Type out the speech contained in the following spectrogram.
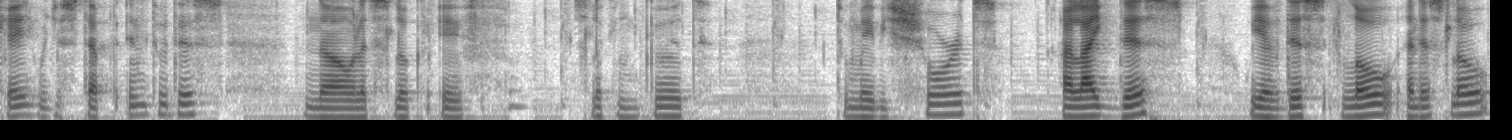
Okay, we just stepped into this. Now let's look if it's looking good to maybe short. I like this. We have this low and this low.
